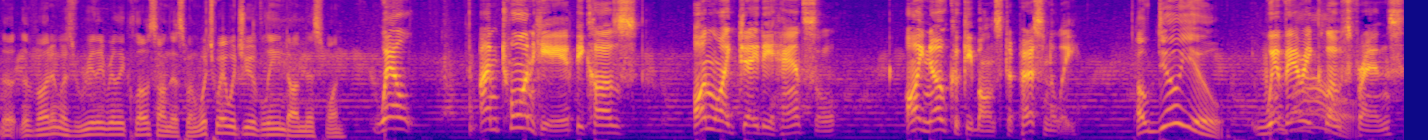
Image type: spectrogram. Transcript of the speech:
The the voting was really really close on this one. Which way would you have leaned on this one? Well, I'm torn here because, unlike J.D. Hansel, I know Cookie Monster personally. Oh, do you? We're very wow. close friends.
